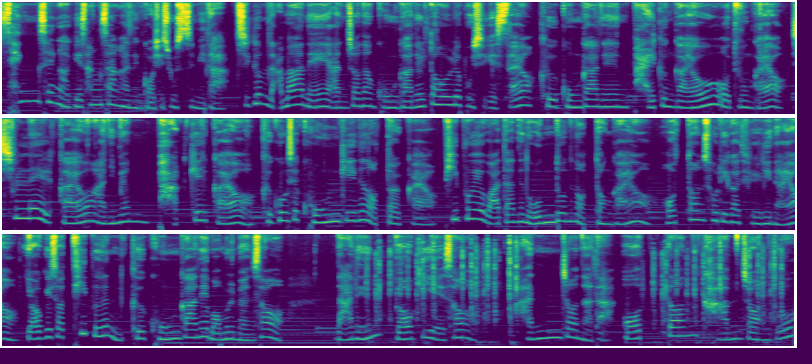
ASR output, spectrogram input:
생생하게 상상하는 것이 좋습니다. 지금 나만의 안전한 공간을 떠올려 보시겠어요? 그 공간은 밝은가요? 어두운가요? 실내일까요? 아니면 밖일까요? 그곳의 공기는 어떨까요? 피부에 와닿는 온도는 어떤가요? 어떤 소리가 들리나요? 여기서 팁은 그 공간에 머물면서 나는 여기에서 안전하다. 어떤 감정도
